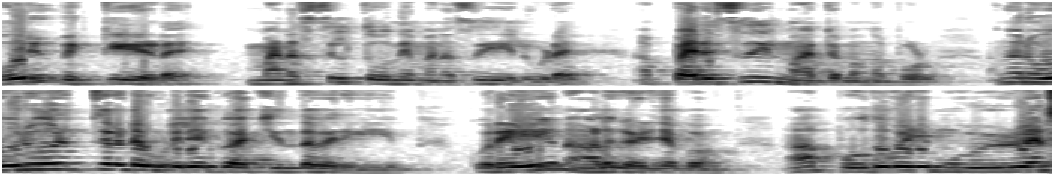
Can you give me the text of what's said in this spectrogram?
ഒരു വ്യക്തിയുടെ മനസ്സിൽ തോന്നിയ മനസ്സിലൂടെ ആ പരിസ്ഥിതിയിൽ മാറ്റം വന്നപ്പോൾ അങ്ങനെ ഓരോരുത്തരുടെ ഉള്ളിലേക്കും ആ ചിന്ത വരികയും കുറെ നാൾ കഴിഞ്ഞപ്പം ആ പൊതുവഴി മുഴുവൻ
